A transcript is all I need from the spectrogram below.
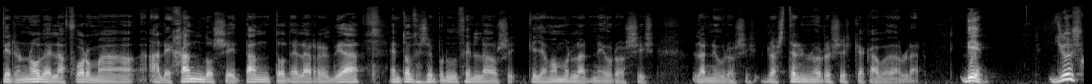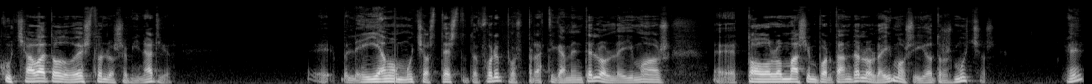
pero no de la forma alejándose tanto de la realidad, entonces se producen los que llamamos las neurosis, las neurosis, las tres neurosis que acabo de hablar. Bien, yo escuchaba todo esto en los seminarios. Eh, leíamos muchos textos de Freud, pues prácticamente los leímos, eh, todos los más importantes los leímos y otros muchos. ¿eh?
